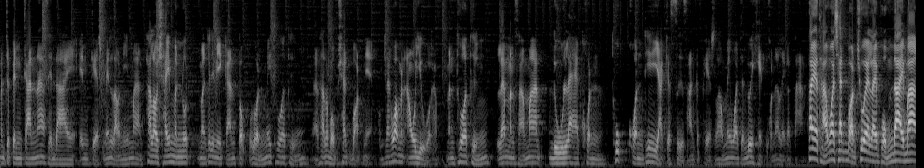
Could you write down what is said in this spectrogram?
มันจะเป็นการน่าเสียดาย engagement เหล่านี้มาก ถ้าเราใช้มนุษย์มันก็จะมีการตกหล่นไม่ทั่วถึง แต่ถ้าระบบแชทบอทเนี่ย ผมใช้คำว่ามันเอาอยู่ครับ มันทั่วถึงและมันสามารถดูแลคนทุกคนที่อยากจะสื่อสารกับเพจเราไม่ว่าจะด้วยเหตุผลอะไรก็ตาม ถ้าจะถามว่าแชทบอทช่วยอะไรผมได้บ้าง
